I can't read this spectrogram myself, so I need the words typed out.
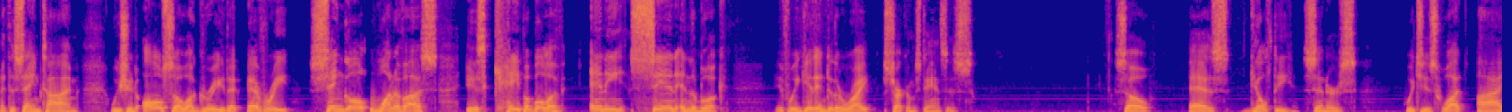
At the same time, we should also agree that every single one of us is capable of any sin in the book if we get into the right circumstances. So, as guilty sinners, which is what I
